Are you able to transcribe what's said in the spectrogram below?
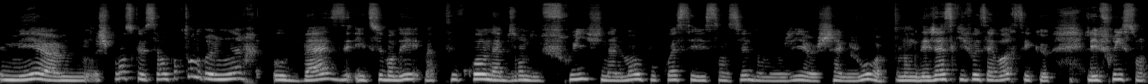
Mais euh, je pense que c'est important de revenir aux bases et de se demander bah, pourquoi on a besoin de fruits finalement, pourquoi c'est essentiel d'en manger euh, chaque jour. Donc déjà, ce qu'il faut savoir, c'est que les fruits sont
